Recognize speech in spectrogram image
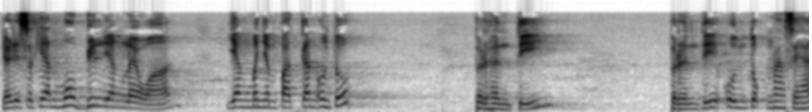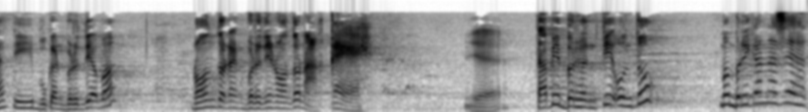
dari sekian mobil yang lewat yang menyempatkan untuk berhenti berhenti untuk nasihati, bukan berhenti apa? Nonton yang berhenti nonton akeh. Ya. Tapi berhenti untuk memberikan nasihat.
